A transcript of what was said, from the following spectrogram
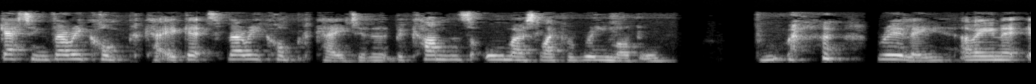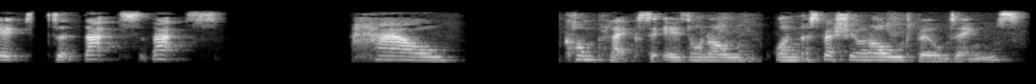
getting very complicated. It gets very complicated, and it becomes almost like a remodel. really, I mean, it, it's that's that's how complex it is on old, on especially on old buildings.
